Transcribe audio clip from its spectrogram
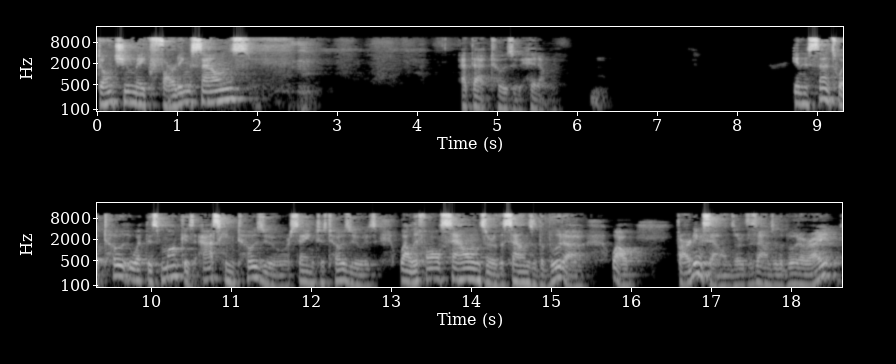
don't you make farting sounds? At that, Tozu hit him. In a sense, what, to, what this monk is asking Tozu or saying to Tozu is, well, if all sounds are the sounds of the Buddha, well, farting sounds are the sounds of the Buddha, right?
